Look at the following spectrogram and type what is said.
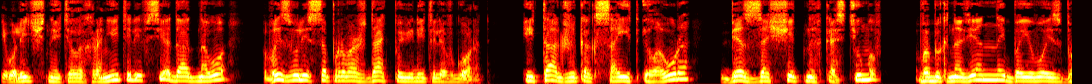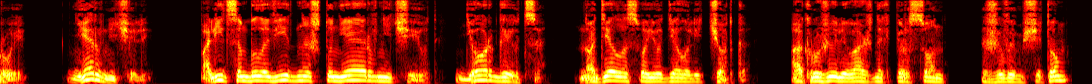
его личные телохранители, все до одного вызвались сопровождать повелителя в город. И так же, как Саид и Лаура, без защитных костюмов, в обыкновенной боевой сбруе. Нервничали, по лицам было видно, что нервничают, дергаются, но дело свое делали четко. Окружили важных персон живым щитом,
